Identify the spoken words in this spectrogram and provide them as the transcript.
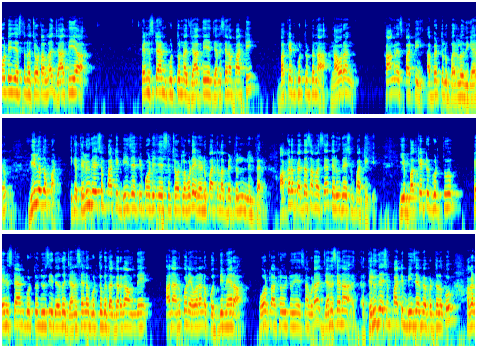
పోటీ చేస్తున్న చోటల్లో జాతీయ పెన్ స్టాండ్ గుర్తున్న జాతీయ జనసేన పార్టీ బకెట్ గుర్తుంటున్న నవరంగ్ కాంగ్రెస్ పార్టీ అభ్యర్థులు బరిలో దిగారు. వీళ్ళతో పాటు ఇక తెలుగుదేశం పార్టీ బీజేపీ పోటీ చేసే చోట్ల కూడా ఈ రెండు పార్టీల అభ్యర్థులను నిలిపారు. అక్కడ పెద్ద సమస్య తెలుగుదేశం పార్టీకి. ఈ బకెట్ గుర్తు పెన్ స్టాండ్ గుర్తును చూసి ఇదేదో జనసేన గుర్తుకు దగ్గరగా ఉంది అని అనుకొని ఎవరైనా కొద్ది మేర ఓట్లు అట్లు ఇటు చేసినా కూడా జనసేన తెలుగుదేశం పార్టీ బీజేపీ అభ్యర్థులకు అక్కడ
